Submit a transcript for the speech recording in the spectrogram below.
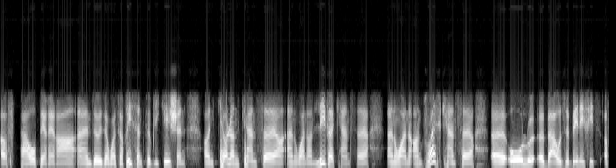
of Pao Pereira, and uh, there was a recent publication on colon cancer and one on liver cancer and one on breast cancer, uh, all about the benefits of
